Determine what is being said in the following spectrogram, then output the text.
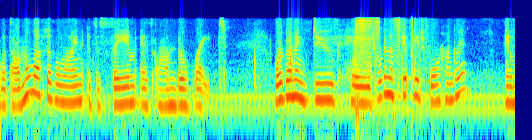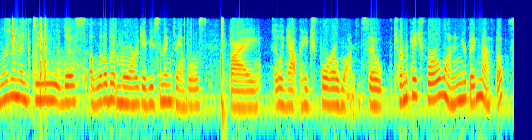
what's on the left of the line is the same as on the right. We're going to do page, we're going to skip page 400, and we're going to do this a little bit more, give you some examples by filling out page 401. So turn to page 401 in your big math books.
